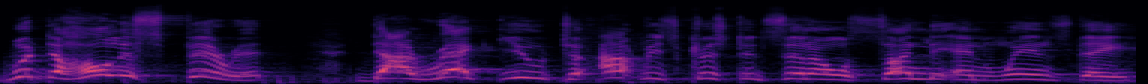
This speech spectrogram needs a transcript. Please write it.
Would the Holy Spirit direct you to Outreach Christian Center on Sunday and Wednesday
